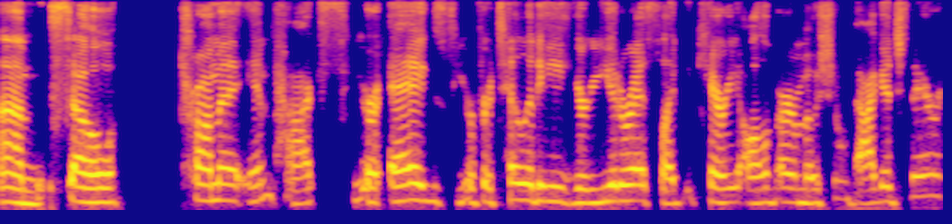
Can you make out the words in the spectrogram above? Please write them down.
Um, so trauma impacts your eggs, your fertility, your uterus. Like we carry all of our emotional baggage there.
